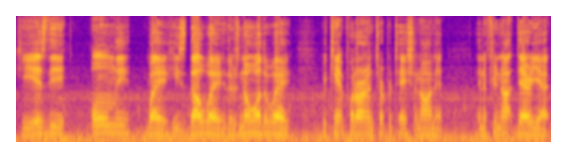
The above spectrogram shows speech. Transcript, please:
He is the only way. He's the way. There's no other way. We can't put our interpretation on it. And if you're not there yet,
